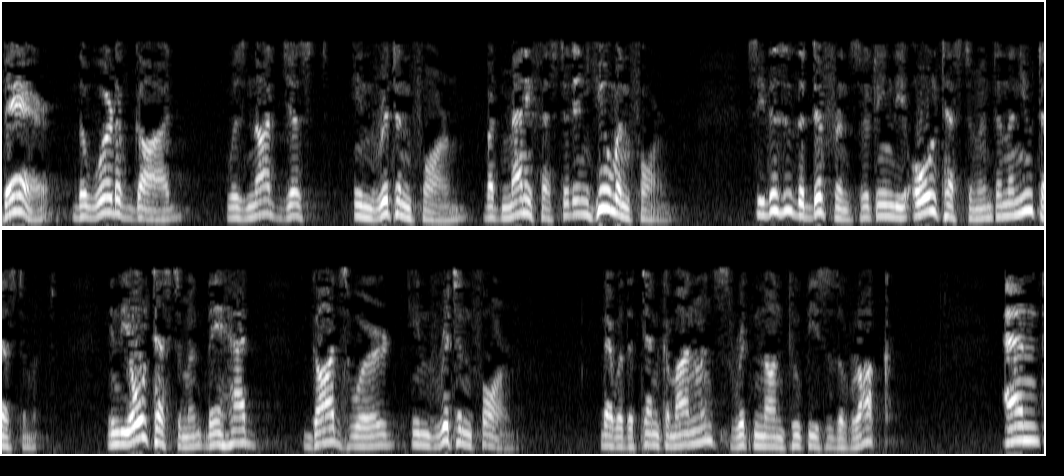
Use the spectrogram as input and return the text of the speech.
There, the Word of God was not just in written form, but manifested in human form. See, this is the difference between the Old Testament and the New Testament. In the Old Testament, they had God's Word in written form. There were the Ten Commandments written on two pieces of rock, and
